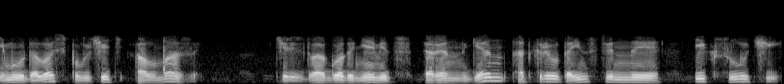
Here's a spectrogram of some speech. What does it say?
ему удалось получить алмазы. Через два года немец Рентген открыл таинственные X-лучи.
